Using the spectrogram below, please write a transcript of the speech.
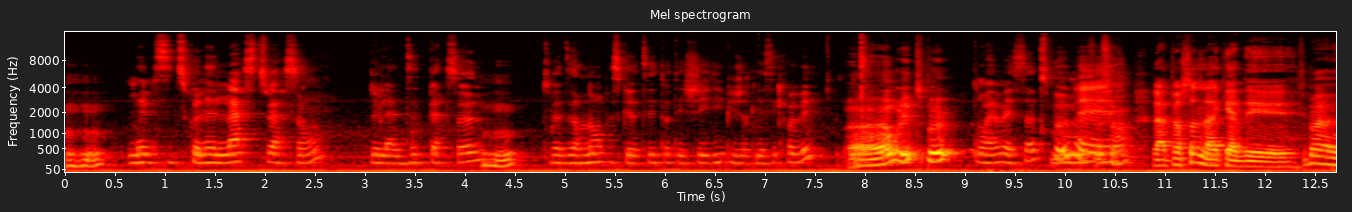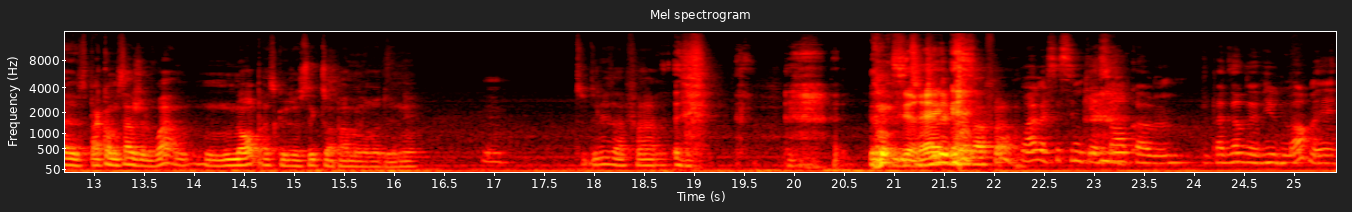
Mhm, même si tu connais la situation de la dite personne, mhm. Tu vas dire non parce que tu sais, toi t'es shady puis je vais te laisser crever? Euh, oui, tu peux. Ouais, mais ça, tu peux, mais. Ça. La personne là qui a des. C'est pas, c'est pas comme ça je le vois. Non, parce que je sais que tu vas pas me le redonner. Mm. Tu dis les affaires. Direct. tu dis les bonnes affaires. Ouais, mais ça, c'est une question comme. Je vais pas dire de vie ou de mort, mais.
